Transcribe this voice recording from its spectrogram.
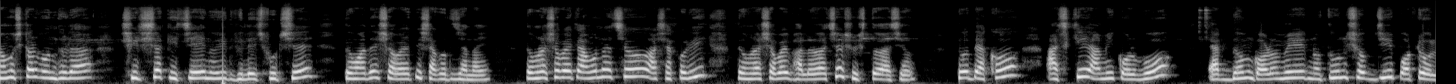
নমস্কার বন্ধুরা, শীর্ষা কিচেন উইথ ভিলেজ ফুডসে তোমাদের সবাইকে স্বাগত জানাই। তোমরা সবাই কেমন আছো? আশা করি তোমরা সবাই ভালো আছো, সুস্থ আছো। তো দেখো, আজকে আমি করব একদম গরমের নতুন সবজি পটল।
